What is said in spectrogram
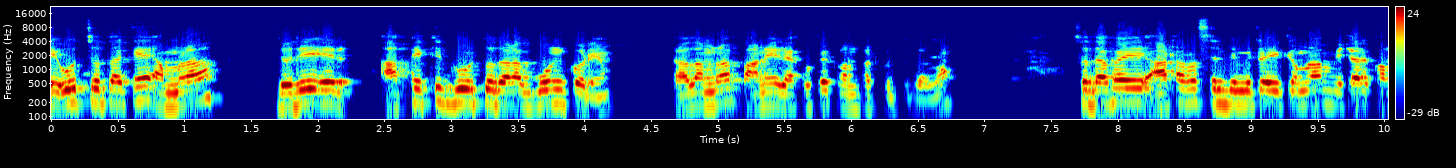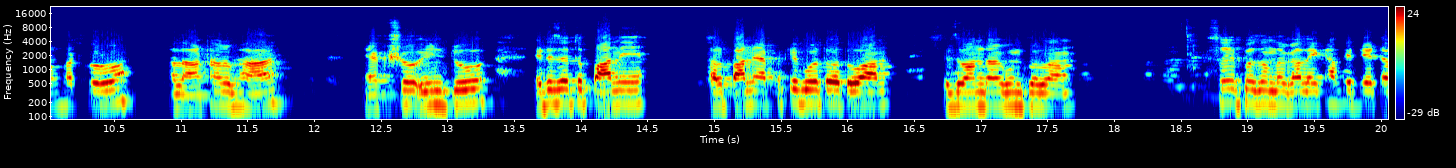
এই উচ্চতাকে আমরা যদি এর আপেক্ষিক গুরুত্ব দ্বারা গুণ করে, তাহলে আমরা পানির এককে কনভার্ট করতে পারব। তো দেখো, এই আঠারো সেন্টিমিটার একে আমরা মিটারে কনভার্ট করব। তাহলে আঠারো ভাগ একশো ইন্টু এটা যেহেতু পানি, তাহলে পানি আপেক্ষিক গুরুত্ব কত ওয়ান ওয়ান দ্বারা গুণ করলাম। সো এই পর্যন্ত গেলে, এখান থেকে ডেটা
